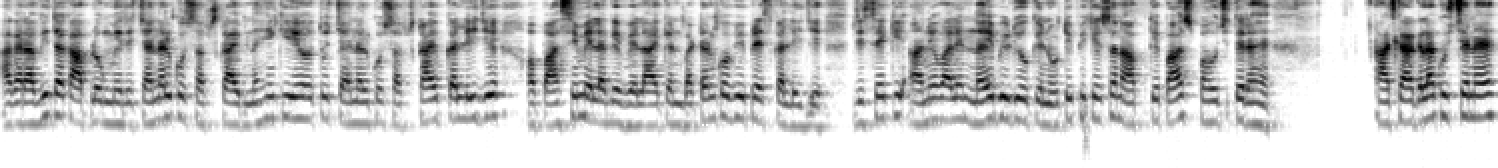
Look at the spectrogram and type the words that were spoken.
अगर अभी तक आप लोग मेरे चैनल को सब्सक्राइब नहीं किए हो तो चैनल को सब्सक्राइब कर लीजिए और पास ही में लगे बेल आइकन बटन को भी प्रेस कर लीजिए, जिससे कि आने वाले नए वीडियो के नोटिफिकेशन आपके पास पहुँचते रहें। आज का अगला क्वेश्चन है,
